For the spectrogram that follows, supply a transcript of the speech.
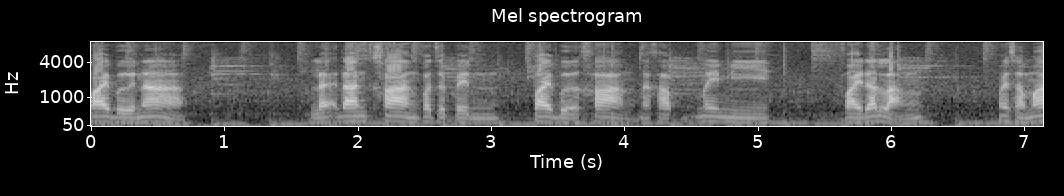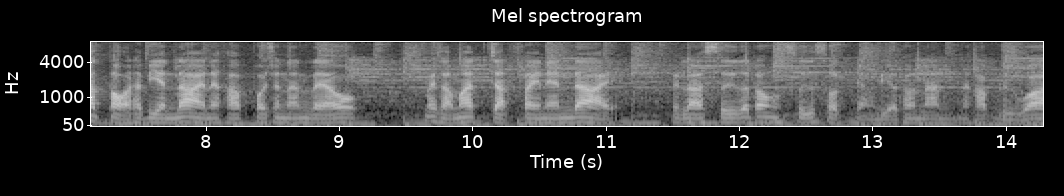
ป้ายเบอร์หน้า และด้านข้างก็จะเป็นป้ายเบอร์ข้างนะครับ ไม่มีไฟด้านหลัง ไม่สามารถต่อทะเบียนได้นะครับ เพราะฉะนั้นแล้วไม่สามารถจัดไฟแนนซ์ได้ เวลาซื้อก็ต้องซื้อสดอย่างเดียวเท่านั้นนะครับ หรือว่า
